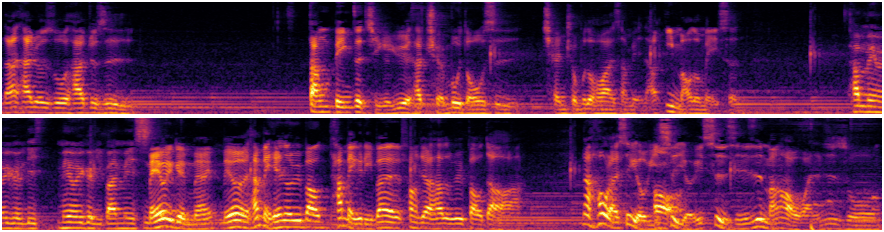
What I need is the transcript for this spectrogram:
那他就是说，他就是当兵这几个月，他全部都是钱全部都花在上面，然后一毛都没剩，他没有一个礼没有一个礼拜 miss，没有一个没没有，他每天都去报，他每个礼拜放假他都去报道啊。那后来是有一次，哦有一次其实是蛮好玩的，就是说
